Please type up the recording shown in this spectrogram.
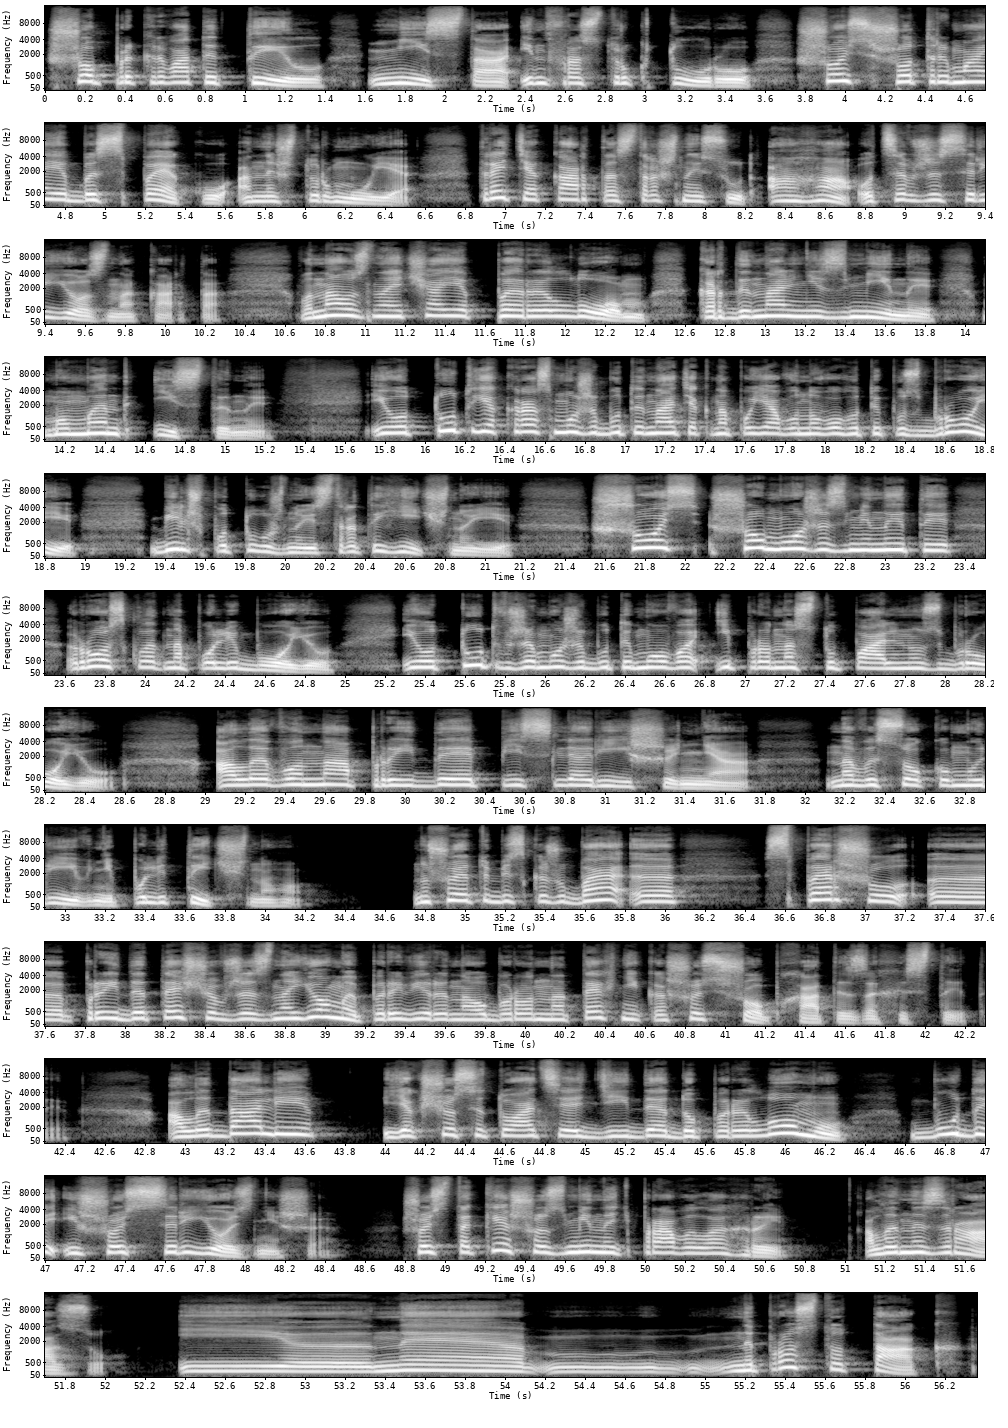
щоб прикривати тил, міста, інфраструктуру, щось, що тримає безпеку, а не штурмує. Третя карта страшний суд. Ага, оце вже серйозна карта. Вона означає перелом, кардинальні зміни, момент істини. І от тут якраз може бути натяк на появу нового типу зброї, більш потужної, стратегічної, щось, що може змінити розклад на полі бою. І от тут вже може бути мова і про наступальну зброю, але вона прийде після рішення на високому рівні політичного. Ну, що я тобі скажу? Ба, е, спершу е, прийде те, що вже знайоме, перевірена оборонна техніка, щось щоб хати захистити. Але далі, якщо ситуація дійде до перелому, буде і щось серйозніше, щось таке, що змінить правила гри, але не зразу. І е, не, не просто так.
